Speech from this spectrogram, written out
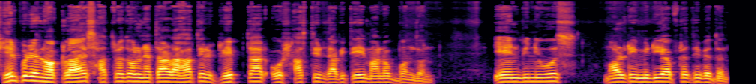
শেরপুরের নকলায় ছাত্রদল নেতা রাহাতের গ্রেপ্তার ও শাস্তির দাবিতে মানববন্ধন। এএনবি নিউজ, মাল্টিমিডিয়া প্রতিবেদন।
